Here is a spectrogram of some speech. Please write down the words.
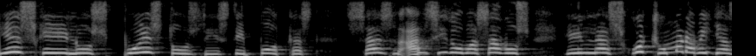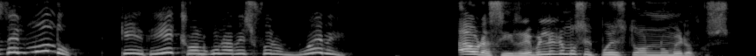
Y es que los puestos de este podcast han sido basados en las ocho maravillas del mundo, que de hecho alguna vez fueron nueve. Ahora sí, revelaremos el puesto número 2.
